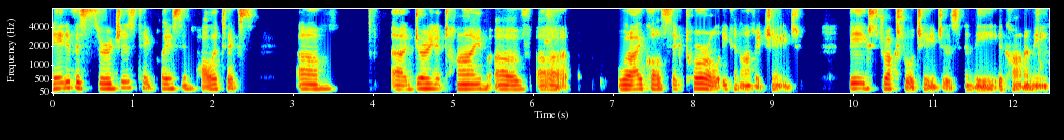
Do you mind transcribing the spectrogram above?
Nativist surges take place in politics um, uh, during a time of uh, what I call sectoral economic change, big structural changes in the economy.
